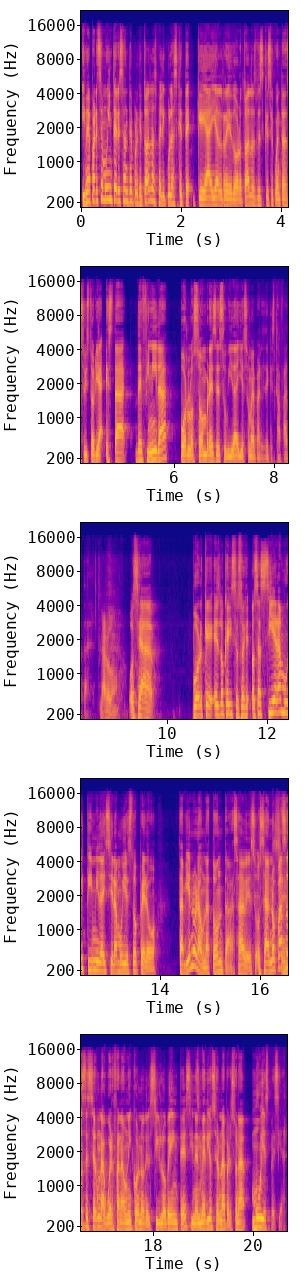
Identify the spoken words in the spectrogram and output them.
Y me parece muy interesante porque todas las películas que, te- que hay alrededor, todas las veces que se cuenta su historia, está definida por los hombres de su vida y eso me parece que está fatal. Claro. O sea, porque es lo que dices. O sea, sí era muy tímida y sí era muy esto, pero también no era una tonta, ¿sabes? O sea, no pasas de ser una huérfana, un icono del siglo XX, sin en medio ser una persona muy especial.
